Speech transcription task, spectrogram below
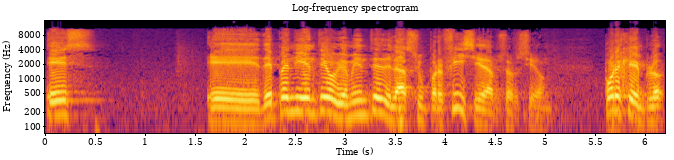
es eh, dependiente obviamente de la superficie de absorción. Por ejemplo,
